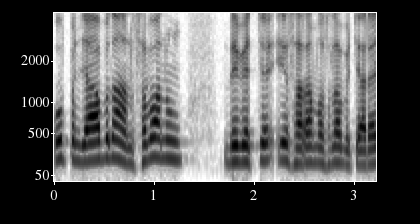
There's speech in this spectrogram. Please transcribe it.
ਉਹ ਪੰਜਾਬ ਵਿਧਾਨ ਸਭਾ ਨੂੰ ਦੇ ਵਿੱਚ ਇਹ ਸਾਰਾ ਮਸਲਾ ਵਿਚਾਰਿਆ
